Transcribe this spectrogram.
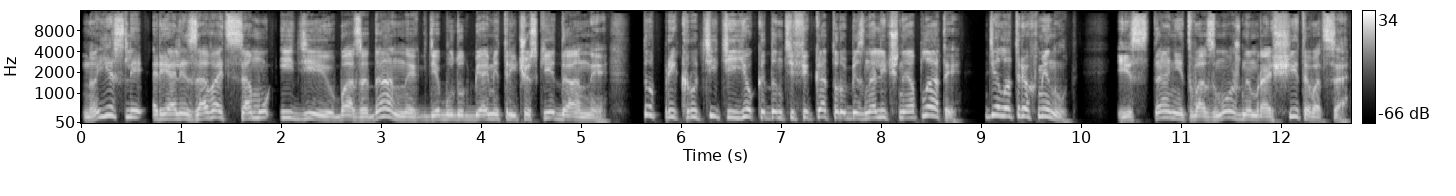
Но если реализовать саму идею базы данных, где будут биометрические данные, то прикрутить ее к идентификатору безналичной оплаты — дело трех минут и станет возможным рассчитываться,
